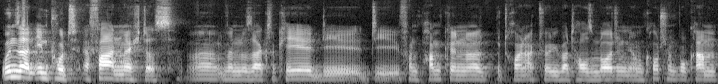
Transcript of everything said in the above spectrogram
unseren Input erfahren möchtest. Äh, wenn du sagst, okay, die, die von Pumpkin ne, betreuen aktuell über 1000 Leute in ihrem Coaching-Programm,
